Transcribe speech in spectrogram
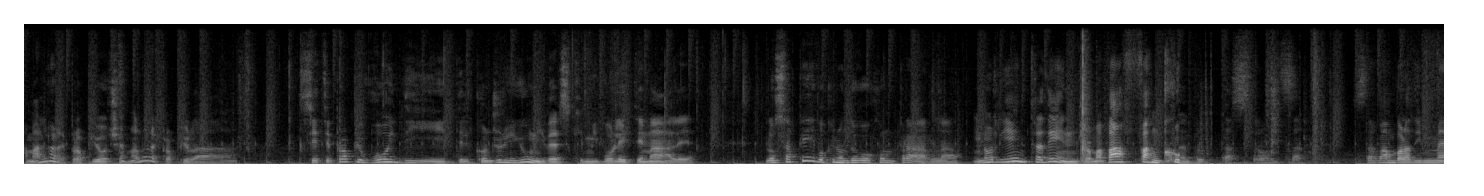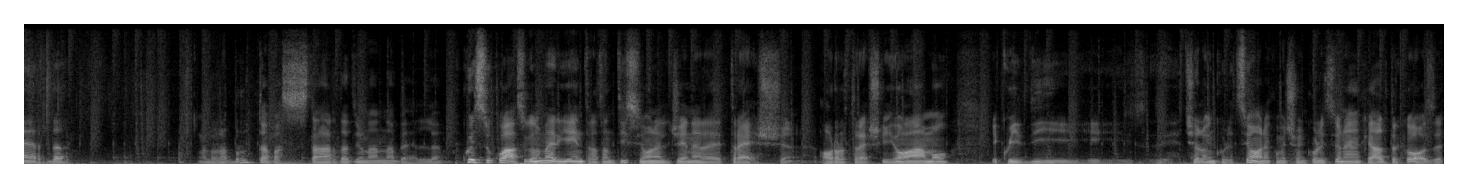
Ah, ma allora è proprio, cioè, ma allora è proprio la... Siete proprio voi di, del Conjuring Universe che mi volete male. Lo sapevo che non dovevo comprarla. Non rientra dentro, ma vaffanculo. Brutta stronza. Sta bambola di merda. Allora, brutta bastarda di un'Annabelle. Questo qua secondo me rientra tantissimo nel genere trash, horror trash che io amo e quindi ce l'ho in collezione, come c'ho in collezione anche altre cose,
